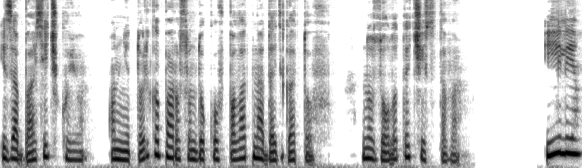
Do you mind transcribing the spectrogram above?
И за басечкую он не только пару сундуков полотна дать готов, но золото чистого. Или...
